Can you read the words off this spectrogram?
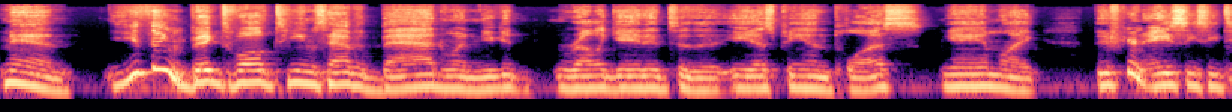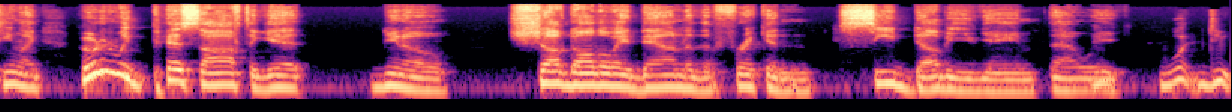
man, you think Big 12 teams have it bad when you get relegated to the ESPN Plus game? Like, if you're an ACC team, like, who did we piss off to get, you know, shoved all the way down to the freaking CW game that week? what do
